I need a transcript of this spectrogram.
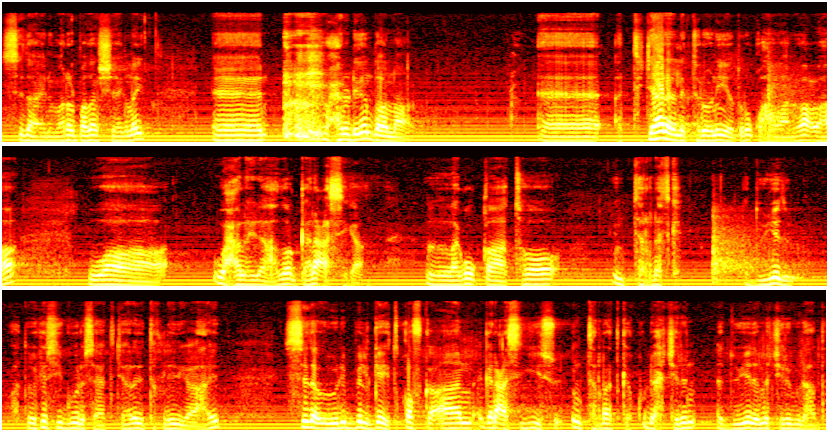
Sida aynu marar badan sheegnay waxaynu dhigan doonaa atijaara electroniya duruquha wa anwaacuha waa waxaa la yidhaahdo ganacsiga lagu qaato internetka adduunyadu way ka sii guuraysaa tijaaradii taqliidiga ahayd sida uu yihi bill gate qofka aan ganacsigiisu internetka ku dhex jirin adduunyada ma jira buli hadda.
